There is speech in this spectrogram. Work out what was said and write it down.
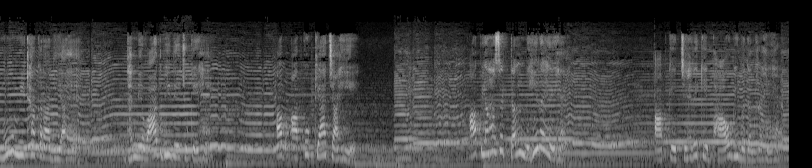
मुँह मीठा करा दिया है। धन्यवाद भी दे चुके हैं। अब आपको क्या चाहिए? आप यहाँ से टल नहीं रहे हैं। आपके चेहरे के भाव भी बदल रहे हैं।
